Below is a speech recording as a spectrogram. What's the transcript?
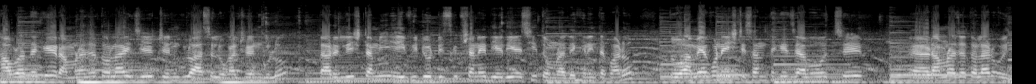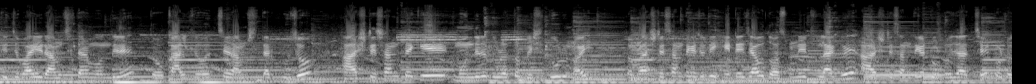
হাওড়া থেকে রামরাজাতলায় যে ট্রেনগুলো আসে লোকাল ট্রেনগুলো, তার লিস্ট আমি এই ভিডিও ডিসক্রিপশানে দিয়ে দিয়েছি, তোমরা দেখে নিতে পারো। তো আমি এখন এই স্টেশন থেকে যাব হচ্ছে রামরাজাতলার ঐতিহ্যবাহী রামসীতার মন্দিরে। তো কালকে হচ্ছে রামসীতার পুজো। আর স্টেশন থেকে মন্দিরের দূরত্ব বেশি দূর নয়। তোমরা স্টেশন থেকে যদি হেঁটে যাও, দশ মিনিট লাগবে। আর স্টেশন থেকে টোটো যাচ্ছে, টোটো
